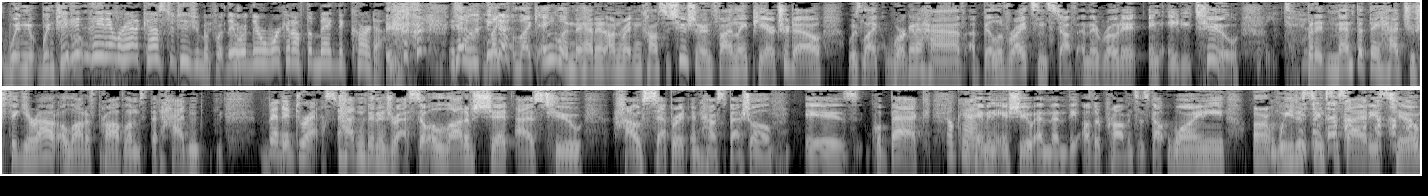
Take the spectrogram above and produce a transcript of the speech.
When when They people didn't. They never had a constitution before. They were. They were working off the Magna Carta. yeah, like like England, they had an unwritten constitution, and finally Pierre Trudeau was like, "We're going to have a Bill of Rights and stuff," and they wrote it in '82. 82. But it meant that they had to figure out a lot of problems that hadn't Been addressed. hadn't been addressed. So a lot of shit as to how separate and how special is Quebec Okay. became an issue and then the other provinces got whiny. Aren't we distinct societies too?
